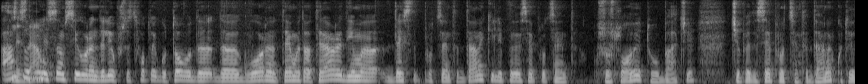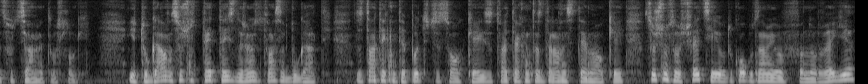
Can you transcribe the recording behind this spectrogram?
Аз не знам. не съм сигурен дали обществото е готово да, да говори на темата. Трябва ли да има 10% данък или 50%? С условието обаче, че 50% данък отидат в социалните услуги. И тогава всъщност те, тези държави затова са богати. Затова техните пътища са окей, затова тяхната здравна система е окей. Всъщност в Швеция, и доколко знам и в Норвегия,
